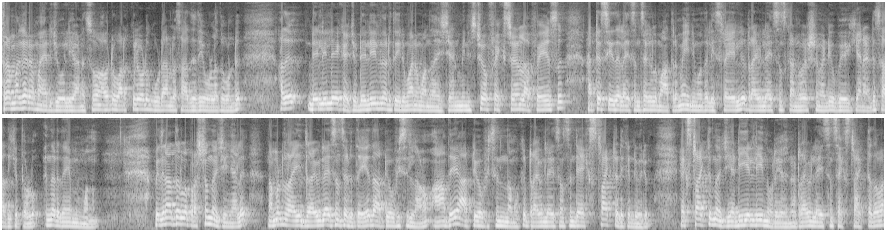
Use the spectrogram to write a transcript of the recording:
ശ്രമകരമായൊരു ജോലിയാണ്. സോ അവരുടെ വർക്ക് ലോഡ് കൂടാനുള്ള സാധ്യതയും ഉള്ളതുകൊണ്ട് അത് ഡൽഹിയിലേക്ക് അയച്ചു. ഡൽഹിയിൽ നിന്നൊരു തീരുമാനം വന്നതെന്ന് വെച്ചാൽ ministry of external affairs attest ചെയ്ത ലൈസൻസുകൾ മാത്രമേ ഇനി മുതൽ ഇസ്രായേലിൽ ഡ്രൈവിംഗ് ലൈസൻസ് കൺവേർഷന് വേണ്ടി ഉപയോഗിക്കാനായിട്ട് സാധിക്കത്തുള്ളൂ എന്നൊരു നിയമം വന്നു. അപ്പോൾ ഇതിനകത്തുള്ള പ്രശ്നം എന്ന് വെച്ച് കഴിഞ്ഞാൽ നമ്മൾ ഡ്രൈ ഡ്രൈവിംഗ് ലൈസൻസ് എടുത്ത് ഏത് ആർ ടി ഓഫീസിലാണോ അതേ ആർ ടി ഓഫീസിൽ നിന്ന് നമുക്ക് ഡ്രൈവിംഗ് ലൈസൻസിന്റെ എക്സ്ട്രാക്ട് എടുക്കേണ്ടി വരും. എക്സ്ട്രാക്ട് എന്ന് വെച്ച് കഴിഞ്ഞാൽ ഡി എൽ ഇ എന്ന് പറയും അതിന് ഡ്രൈവിംഗ് ലൈസൻസ് എക്സ്ട്രാക്ട് അഥവാ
